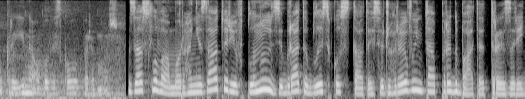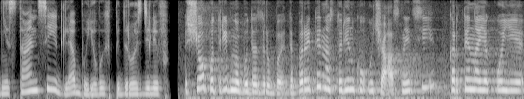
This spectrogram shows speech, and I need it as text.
Україна обов'язково переможе. За словами організаторів, планують зібрати близько 100 тисяч гривень та придбати три зарядні станції для бойових підрозділів. Що потрібно буде зробити? Перейти на сторінку учасниці, картина якої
